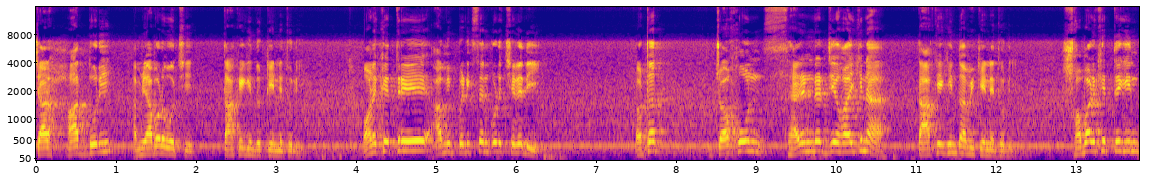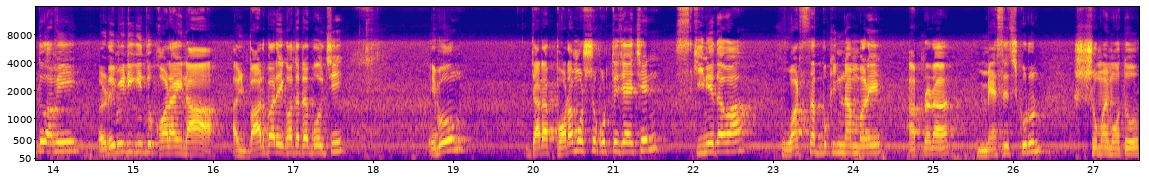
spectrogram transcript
যার হাত ধরি, আমি আবারও বলছি, তাকে কিন্তু টেনে তুলি। অনেক ক্ষেত্রে আমি প্রেডিকশান করে ছেড়ে দিই। অর্থাৎ যখন স্যারেন্ডার যে হয় কি না তাকে কিন্তু আমি টেনে তুলি। সবার ক্ষেত্রে কিন্তু আমি রেমেডি কিন্তু করাই না। আমি বারবার এই কথাটা বলছি। এবং যারা পরামর্শ করতে চাইছেন, স্ক্রিনে দেওয়া হোয়াটসঅ্যাপ বুকিং নাম্বারে আপনারা মেসেজ করুন। সময় মতো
